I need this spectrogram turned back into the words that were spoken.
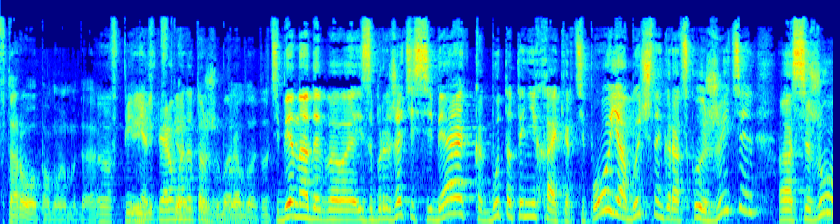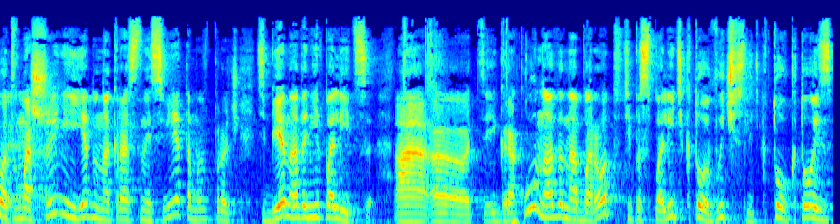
Второго, по-моему, да? Э, В, Или нет, в первом это тоже было? работало. Тебе надо изображать из себя, как будто ты не хакер. Типа, о, я обычный городской житель, э, сижу вот в машине, еду на красный свет там, и прочее. Тебе надо не палиться. А э, игроку надо наоборот, типа, спалить кто, вычислить кто, кто из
